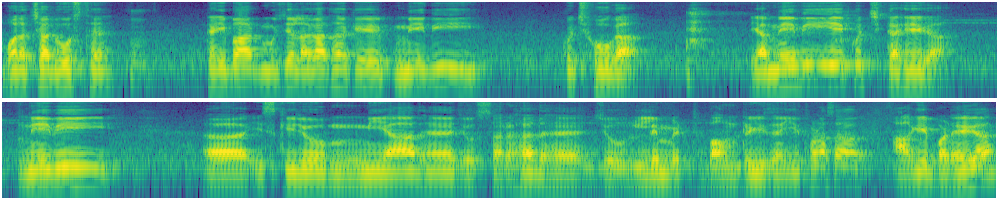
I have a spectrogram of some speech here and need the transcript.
बहुत अच्छा दोस्त है। कई बार मुझे लगा था कि मे बी कुछ होगा या मे बी ये कुछ कहेगा। मे बी इसकी जो मियाद है जो सरहद है जो लिमिट बाउंड्रीज है ये थोड़ा सा आगे बढ़ेगा।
